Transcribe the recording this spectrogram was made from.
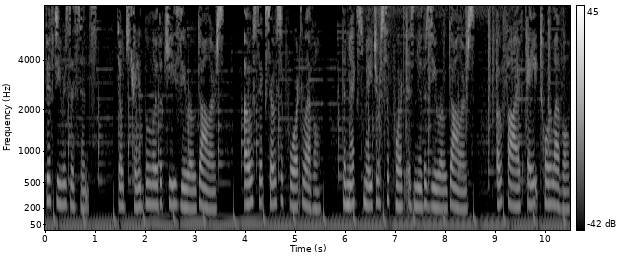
50 resistance. Doge traded below the key $0. 060 support level. The next major support is near the $0. 058 Tor level,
